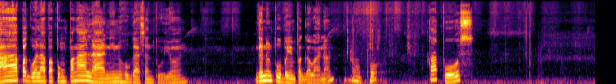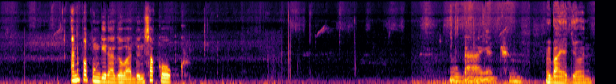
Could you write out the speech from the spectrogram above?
Ah, pag wala pa pong pangalan, hinuhugasan po yon. Ganun po ba yung paggawa nun? Opo. Tapos, ano pa pong ginagawa dun sa Coke? Nagbayad yun. May bayad yon.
